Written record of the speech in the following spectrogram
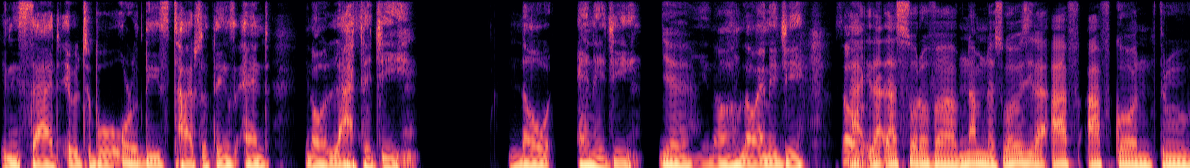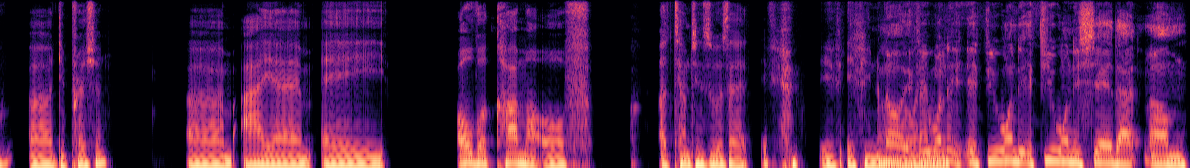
feeling sad, irritable, all of these types of things, and you know lethargy, no energy. yeah. You know, no energy. So that, that's sort of um, numbness. What was it like? I've I've gone through uh, depression. Um, I am a overcomer of attempting suicide. If if if you know no, what if I you mean. want to, if you want to, if you want to share that, um,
